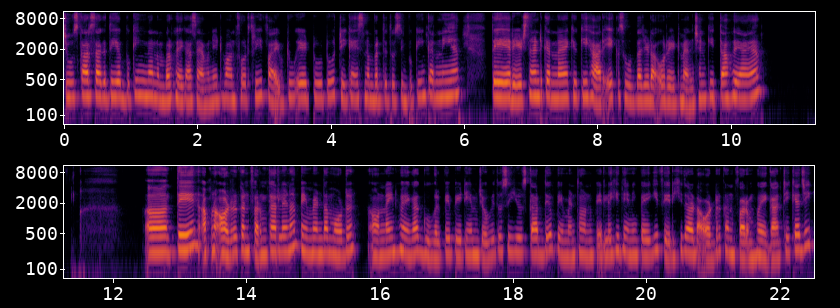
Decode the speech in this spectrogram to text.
ਚੂਜ਼ ਕਰ ਸਕਦੀ ਹੈ। ਬੁਕਿੰਗ ਦਾ ਨੰਬਰ ਹੋਏਗਾ 7814352222 ਠੀਕ ਹੈ? ਇਸ ਨੰਬਰ ਤੇ ਤੁਸੀਂ ਬੁਕਿੰਗ ਕਰਨੀ ਹੈ ਤੇ ਰੇਟ ਸੈਂਡ ਕਰਨਾ ਹੈ ਕਿਉਂਕਿ ਹਰ ਇੱਕ ਸੂਟ ਦਾ ਜਿਹੜਾ ਉਹ ਰੇਟ ਮੈਂਸ਼ਨ ਕੀਤਾ ਹੋਇਆ ਹੈ। ਅ, ਤੇ ਆਪਣਾ ਆਰਡਰ ਕਨਫਰਮ ਕਰ ਲੈਣਾ ਪੇਮੈਂਟ ਦਾ ਮੋਡ ਆਨਲਾਈਨ ਹੋਏਗਾ ਗੂਗਲ ਪੇ ਪੇਟੀਐਮ ਜੋ ਵੀ ਤੁਸੀਂ ਯੂਜ਼ ਕਰਦੇ ਹੋ ਪੇਮੈਂਟ ਤੁਹਾਨੂੰ ਪਹਿਲੇ ਹੀ ਦੇਣੀ ਪਏਗੀ ਫਿਰ ਹੀ ਤੁਹਾਡਾ ਆਰਡਰ ਕਨਫਰਮ ਹੋਏਗਾ ਠੀਕ ਹੈ ਜੀ?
